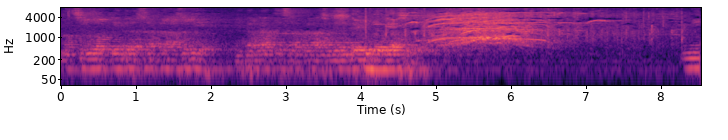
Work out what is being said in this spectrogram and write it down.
मग समोर केंद्र सरकार असू दे इतर राज्य सरकार असू दे ते विरोधी असू दे मी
